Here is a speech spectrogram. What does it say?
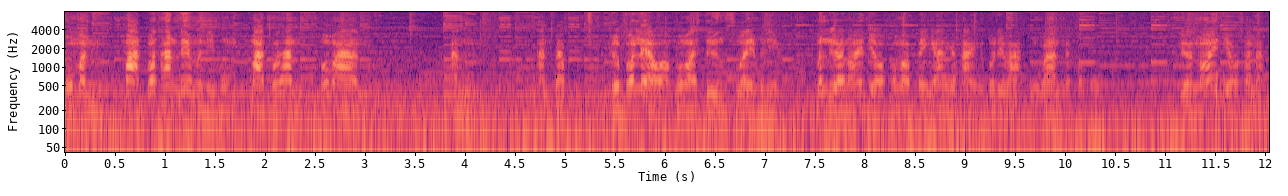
ผมมันวาดว่าท่านเนี่ยมันนี่ผมวาดว่าท่าน เพราะว่าอันอันแบบเกือบว่าแล้วอะเพราะว่าตื่นสวยมันนี่มันเหลือน้อยเดียวเพราะว่าไปงานกับไอ้กับบริวารหมู่บ้านนะครับผมเหลือน้อยเดียวเท่านั้น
